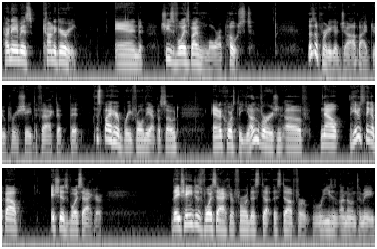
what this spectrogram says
Her name is Kanaguri, and she's voiced by Laura Post. Does a pretty good job. I do appreciate the fact that, that despite her brief role in the episode, and of course the young version of now here's the thing about Isha's voice actor. They changed his voice actor for this this stuff for reasons unknown to me.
